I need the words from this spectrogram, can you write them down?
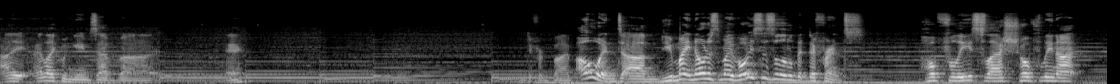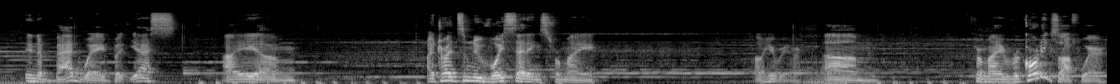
I I like when games have uh, eh different vibe. Oh, and um, you might notice my voice is a little bit different. Hopefully, slash, hopefully not in a bad way, but yes. I, um, I tried some new voice settings for my... Oh, here we are. Um, for my recording software.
